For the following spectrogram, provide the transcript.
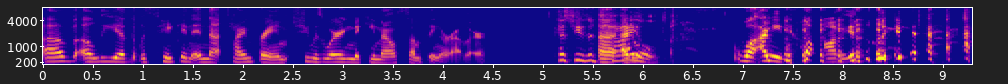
of Aaliyah that was taken in that time frame, she was wearing Mickey Mouse something or other. Because she's a Uh, I child. Well, I mean, obviously.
